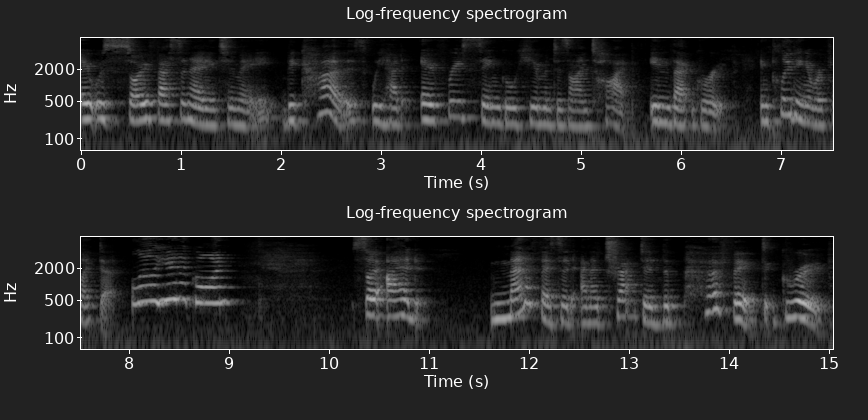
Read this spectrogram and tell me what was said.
it was so fascinating to me because we had every single human design type in that group, including a reflector, a little unicorn. So I had manifested and attracted the perfect group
